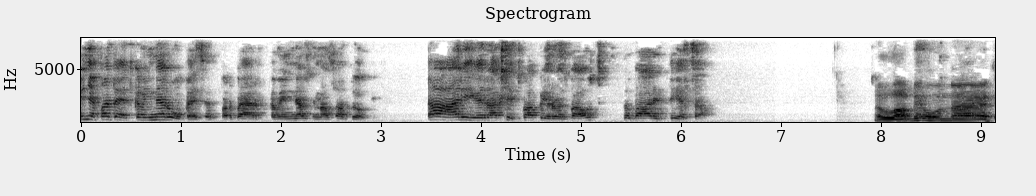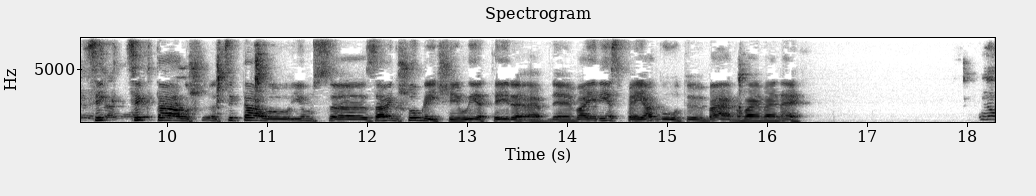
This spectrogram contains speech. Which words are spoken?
Viņa pateica, ka viņa nerūpēsies par bērnu, ka viņa neuzņemās atbildību. Tā arī ir rakstīts papīros balsts bāri tiesā. Labi, un cik, cik, tālu, cik tālu jums, Zaiga, šobrīd šī lieta ir? Vai ir iespēja atgūt bērnu vai, vai nē? Nu,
